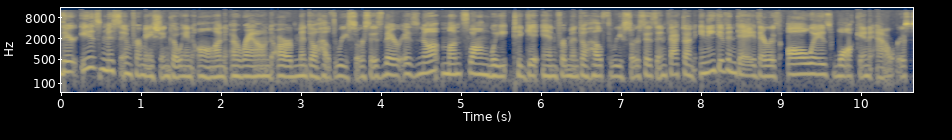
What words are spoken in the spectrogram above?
There is misinformation going on around our mental health resources. There is not months-long wait to get in for mental health resources. In fact, on any given day, there is always walk-in hours,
